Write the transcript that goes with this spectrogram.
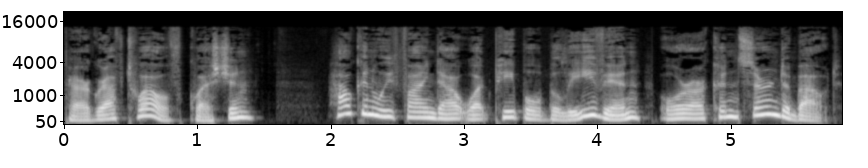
Paragraph 12. Question. How can we find out what people believe in or are concerned about?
